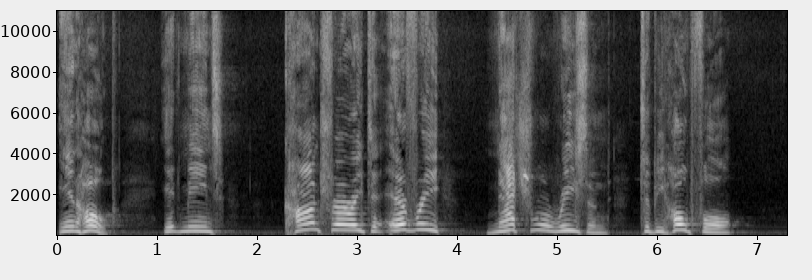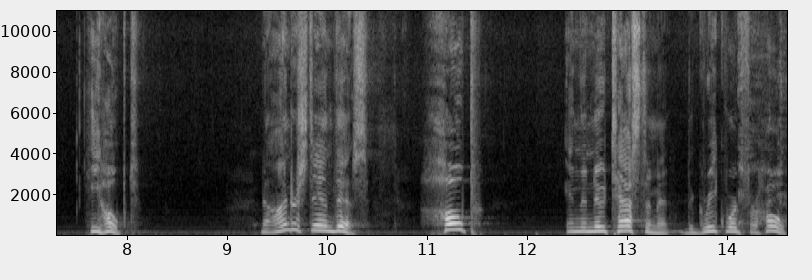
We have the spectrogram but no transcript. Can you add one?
in hope? It means contrary to every natural reason to be hopeful, he hoped. Now, understand this hope in the New Testament, the Greek word for hope,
